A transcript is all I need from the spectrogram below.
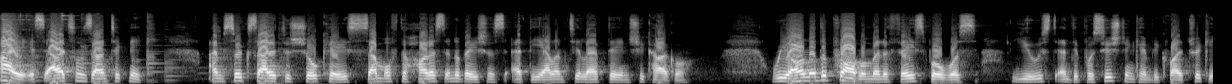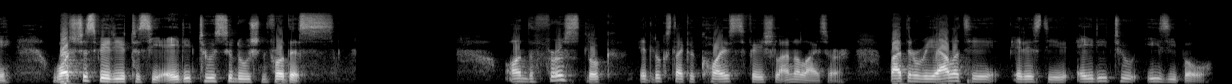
Hi, it's Alex from Sound Technique. I'm so excited to showcase some of the hottest innovations at the LMT Lab Day in Chicago. We all know the problem when a face bow was used and the positioning can be quite tricky. Watch this video to see AD2's solution for this. On the first look, it looks like a Kois facial analyzer, but in reality it is the AD2 Easy Bow.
